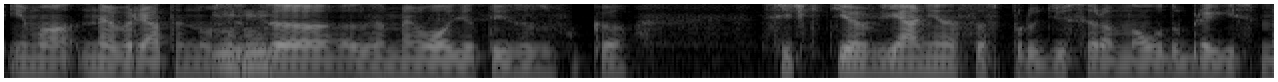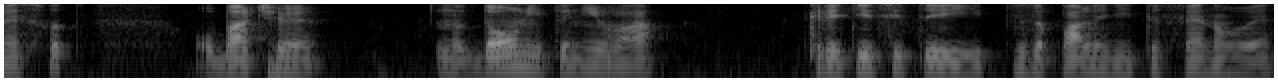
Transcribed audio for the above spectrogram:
има невероятен усет Мгм. за, за мелодията и за звука. Всички тия влияния с продюсера много добре ги смесват. Обаче на долните нива, критиците и запалените фенове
